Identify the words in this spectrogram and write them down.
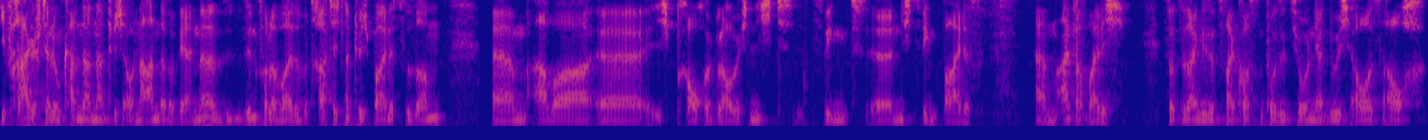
die Fragestellung kann dann natürlich auch eine andere werden. Ne? Sinnvollerweise betrachte ich natürlich beides zusammen, ähm, aber äh, ich brauche, glaube ich, nicht zwingend, äh, nicht zwingend beides. Ähm, einfach weil ich sozusagen diese zwei Kostenpositionen ja durchaus auch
